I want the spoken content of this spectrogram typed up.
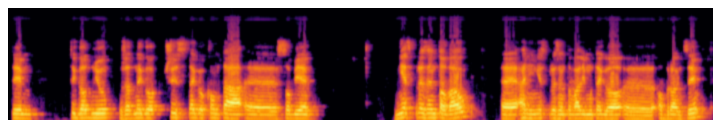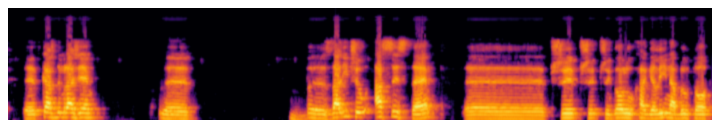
w tym tygodniu żadnego czystego konta sobie nie sprezentował, e, ani nie sprezentowali mu tego e, obrońcy. E, w każdym razie zaliczył asystę przy, przy, przy golu Hagelina. Był to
